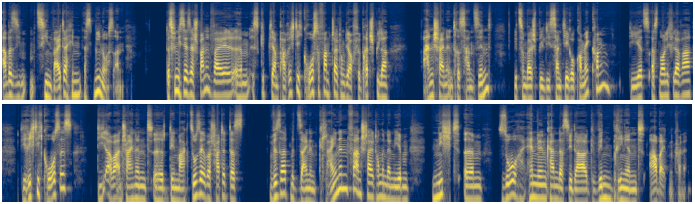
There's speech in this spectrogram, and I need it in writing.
aber sie ziehen weiterhin das Minus an. Das finde ich sehr, sehr spannend, weil ähm, es gibt ja ein paar richtig große Veranstaltungen, die auch für Brettspieler anscheinend interessant sind, wie zum Beispiel die San Diego Comic Con, die jetzt erst neulich wieder war, die richtig groß ist, die aber anscheinend äh, den Markt so sehr überschattet, dass Wizard mit seinen kleinen Veranstaltungen daneben nicht ähm, so handeln kann, dass sie da gewinnbringend arbeiten können.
